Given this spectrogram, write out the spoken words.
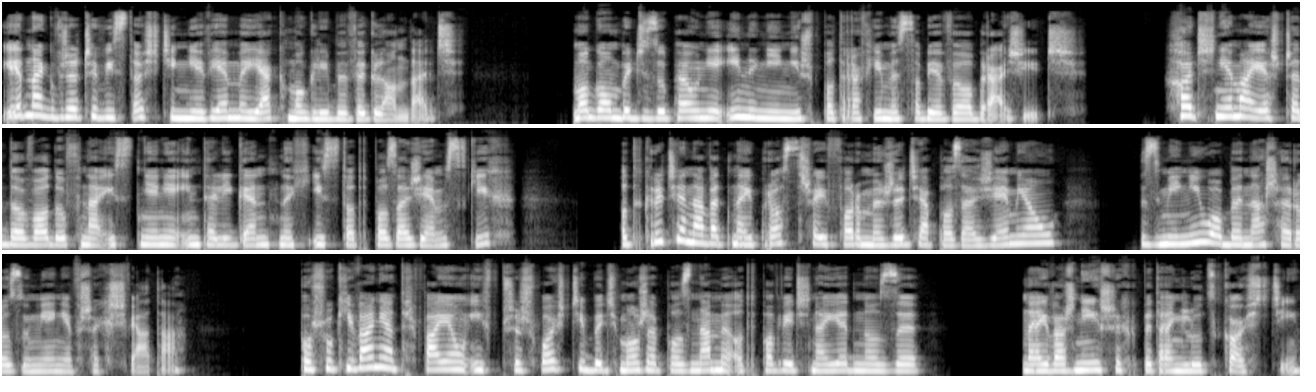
Jednak w rzeczywistości nie wiemy, jak mogliby wyglądać. Mogą być zupełnie inni niż potrafimy sobie wyobrazić. Choć nie ma jeszcze dowodów na istnienie inteligentnych istot pozaziemskich, odkrycie nawet najprostszej formy życia poza Ziemią zmieniłoby nasze rozumienie wszechświata. Poszukiwania trwają i w przyszłości być może poznamy odpowiedź na jedno z najważniejszych pytań ludzkości.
